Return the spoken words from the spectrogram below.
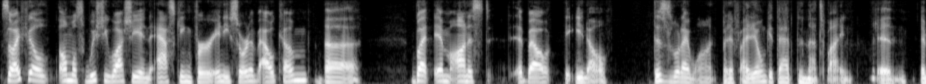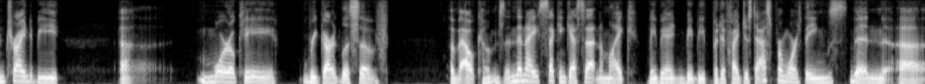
so I feel almost wishy-washy in asking for any sort of outcome. Uh but am honest about, you know, this is what I want. But if I don't get that, then that's fine. And I'm trying to be uh, more okay regardless of of outcomes. And then I second guess that, and I'm like, maybe I maybe, but if I just ask for more things, then uh,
